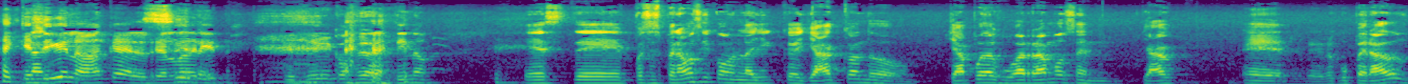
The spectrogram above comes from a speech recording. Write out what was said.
que sigue en la banca del Real Sí, Madrid. Que sigue con Florentino. este, pues esperamos que con la que ya cuando ya pueda jugar Ramos en ya eh, recuperado,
